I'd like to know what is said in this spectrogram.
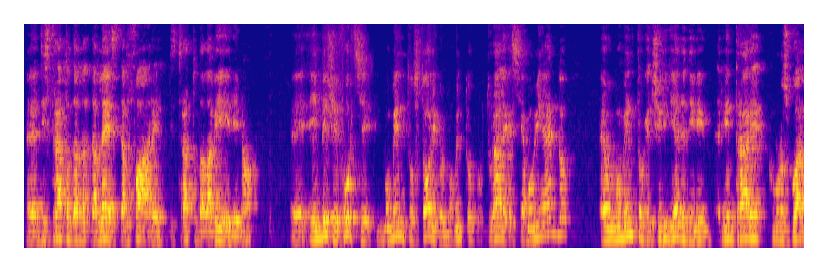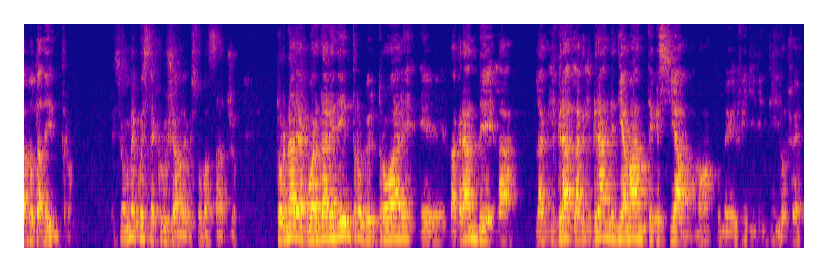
Eh, distratto dal, dall'est, dal fare, distratto dall'avere, no? Eh, e invece forse il momento storico, il momento culturale che stiamo vivendo è un momento che ci richiede di rientrare con uno sguardo da dentro. E secondo me questo è cruciale, questo passaggio. Tornare a guardare dentro per trovare eh, la grande, la, la, il, gra, la, il, grande diamante che siamo, no? come figli di Dio, cioè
